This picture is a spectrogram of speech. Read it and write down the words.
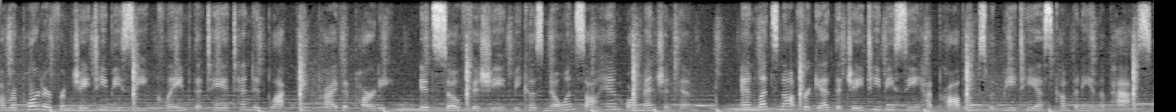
a reporter from JTBC claimed that Tay attended Blackpink private party. It's so fishy because no one saw him or mentioned him. And let's not forget that JTBC had problems with BTS company in the past.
